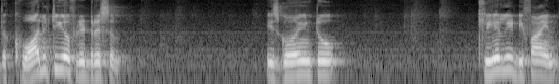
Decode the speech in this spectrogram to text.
the quality of redressal is going to clearly define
